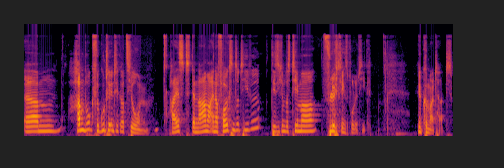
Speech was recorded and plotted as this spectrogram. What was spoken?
ähm, Hamburg für gute Integration heißt der Name einer Volksinitiative, die sich um das Thema Flüchtlingspolitik gekümmert hat.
